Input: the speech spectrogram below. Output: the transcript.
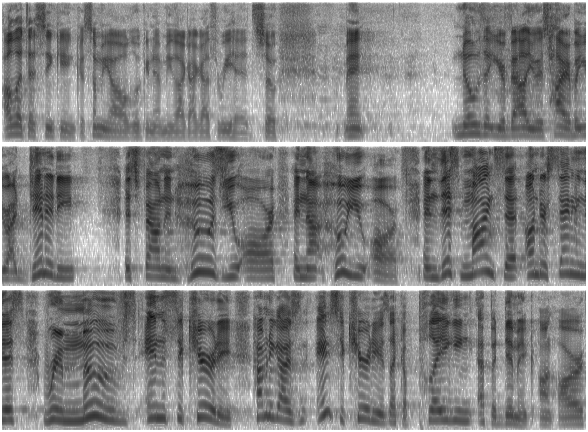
I'll let that sink in because some of y'all are looking at me like I got three heads. So, man, know that your value is higher, but your identity is found in whose you are and not who you are. And this mindset, understanding this, removes insecurity. How many guys, insecurity is like a plaguing epidemic on our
